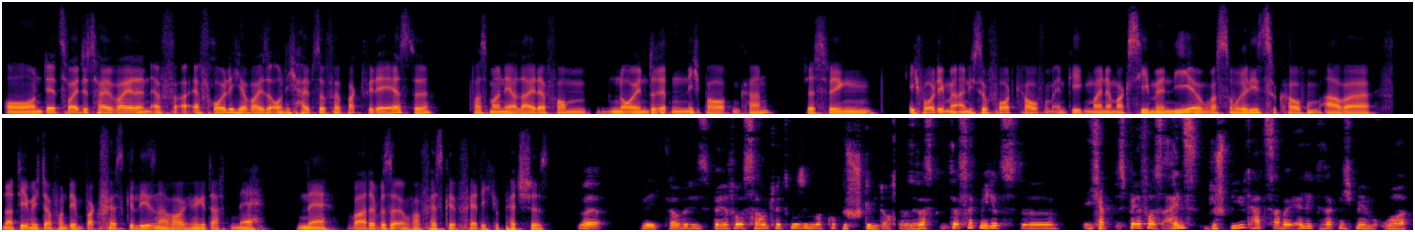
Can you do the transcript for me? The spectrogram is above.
Und der zweite Teil war ja dann erf erfreulicherweise auch nicht halb so verpackt wie der erste, was man ja leider vom neuen dritten nicht behaupten kann. Deswegen, ich wollte ihn mir eigentlich sofort kaufen, entgegen meiner Maxime, nie irgendwas zum Release zu kaufen. Aber nachdem ich da von dem Bugfest gelesen habe, habe ich mir gedacht, ne, ne, warte, bis er irgendwann fest fertig gepatcht ist. Ja. Nee, ich glaube, die Spellforce Soundtracks muss ich mal gucken. Bestimmt auch. Also das, das hat mich jetzt, äh, ich habe Spellforce 1 gespielt, hat's aber ehrlich gesagt nicht mehr im Ohr.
